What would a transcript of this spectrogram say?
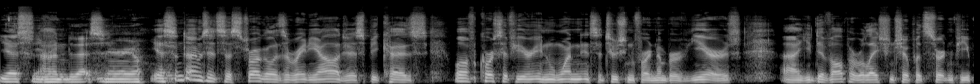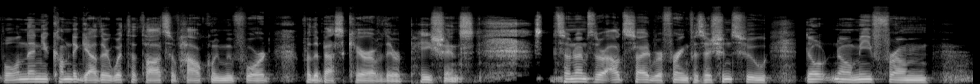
Yes, you run into that scenario. Yeah, sometimes it's a struggle as a radiologist because, well, of course, if you're in one institution for a number of years, uh, you develop a relationship with certain people, and then you come together with the thoughts of how can we move forward for the best care of their patients. Sometimes there are outside referring physicians who don't know me from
